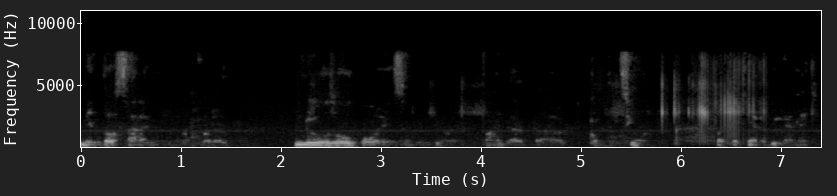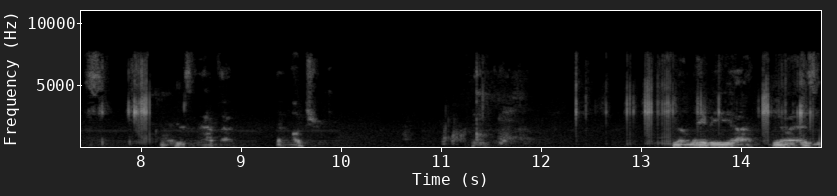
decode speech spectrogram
Mendoza and you know, go to Newell's Old Boys and you know, find a uh, contención like they can at MX. He doesn't have that, that luxury. And, you know, maybe uh, you know, as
